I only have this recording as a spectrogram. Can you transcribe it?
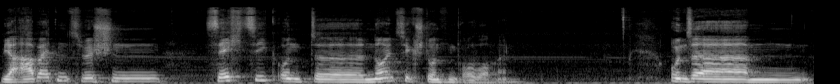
wir arbeiten zwischen 60 und äh, 90 Stunden pro Woche. Unser ähm,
